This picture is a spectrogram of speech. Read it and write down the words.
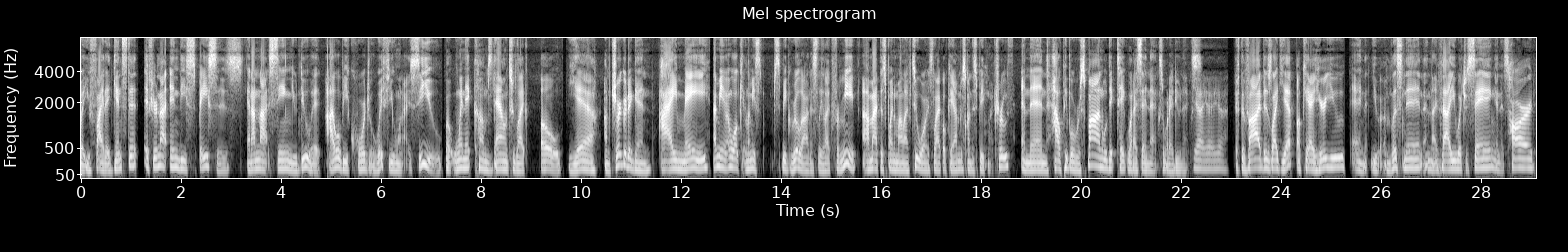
But you fight against it, if you're not in these spaces and I'm not seeing you do it, I will be cordial with you when I see you. But when it comes down to like, oh, yeah, I'm triggered again, I may, I mean, well, okay, let me speak real honestly. Like for me, I'm at this point in my life too where it's like, okay, I'm just going to speak my truth. And then how people respond will dictate what I say next or what I do next. Yeah. Yeah. Yeah. If the vibe is like, yep, okay, I hear you and you I'm listening and I value what you're saying and it's hard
